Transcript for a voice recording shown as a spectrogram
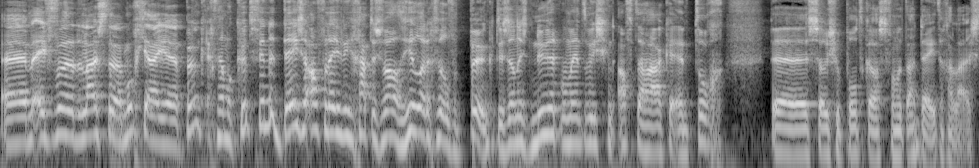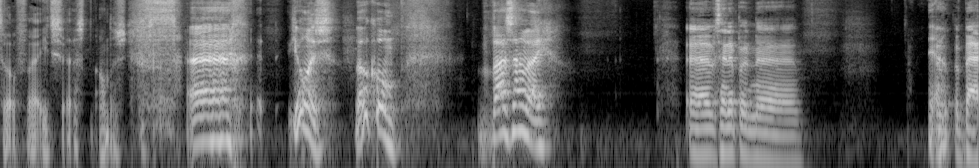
ehm, even voor de luisteraar. Mocht jij eh, punk echt helemaal kut vinden, deze aflevering gaat dus wel heel erg veel over punk. Dus dan is nu het moment om misschien af te haken en toch de social podcast van het AD te gaan luisteren of eh, iets anders. Eh, jongens, welkom. Waar zijn wij? Eh, we zijn op een, eh Ja. een bad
